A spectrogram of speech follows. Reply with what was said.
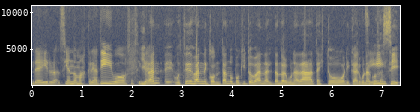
de ir siendo más creativos así y que van, eh, ustedes van eh, contando un poquito, van dando alguna data histórica, alguna Sí, cosa así.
